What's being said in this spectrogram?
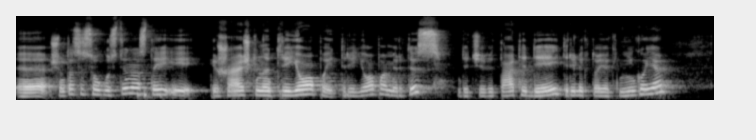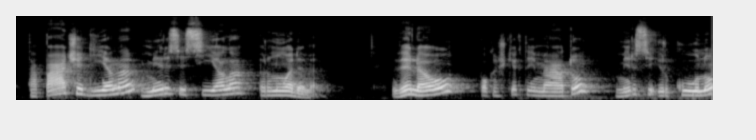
E, šventasis Augustinas tai išaiškina trijopai. Trijopa mirtis, Dečiavitatė dėjai 13 knygoje, tą pačią dieną mirsi siela per nuodėmę. Vėliau, po kažkiek tai metų, mirsi ir kūnu,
